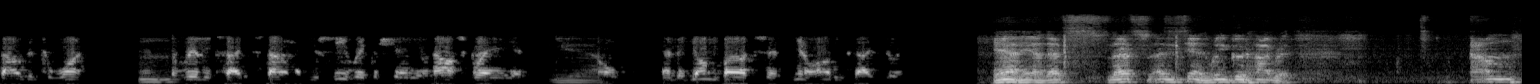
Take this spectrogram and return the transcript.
styles into one. Mm-hmm. It's a really exciting style. You see Ricochet and Ospreay and yeah. you know, and the Young Bucks and you know all these guys doing. Yeah, yeah, that's that's as you said, really good hybrid. Um,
